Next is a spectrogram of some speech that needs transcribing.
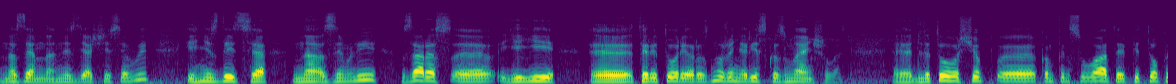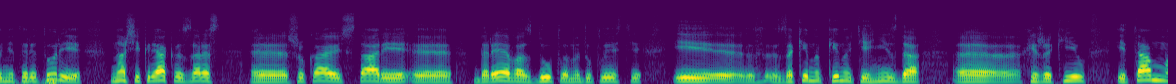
наземно гніздящийся вид і гніздиться на землі, зараз її територія розмноження різко зменшилась. Е, Для того, щоб е, компенсувати підтоплені території, наші крякви зараз е, шукають старі дерева з дуплами, дуплисті і закину, кинуті гнізда хижаків, і там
